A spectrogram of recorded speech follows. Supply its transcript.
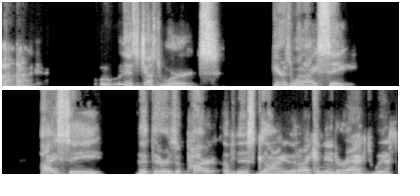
I, I, it's just words. Here's what I see I see that there is a part of this guy that I can interact with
